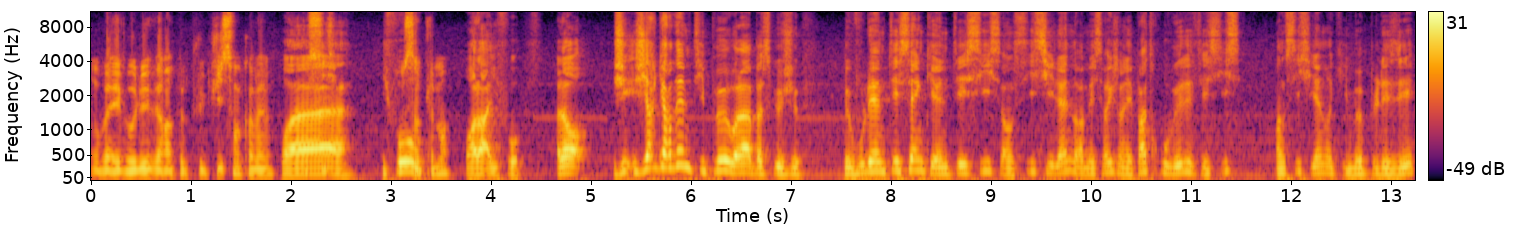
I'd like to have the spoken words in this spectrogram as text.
on va évoluer vers un peu plus puissant quand même. Ouais, il Tout faut. simplement. Voilà, il faut. Alors, j'ai j'ai regardé un petit peu, voilà, parce que je, je voulais un T5 et un T6 en 6 cylindres, mais c'est vrai que j'en ai pas trouvé les T6 en 6 cylindres qui me plaisaient.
